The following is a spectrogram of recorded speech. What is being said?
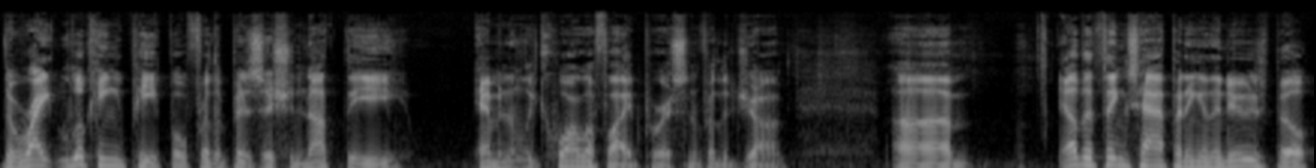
the right looking people for the position, not the eminently qualified person for the job. Um, other things happening in the news, Bill.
